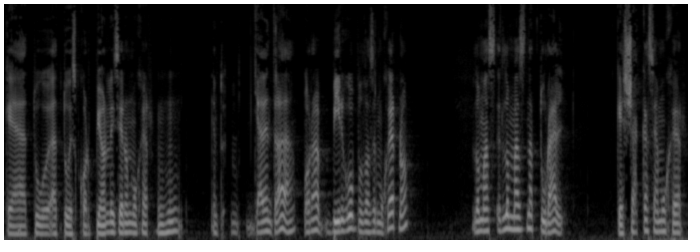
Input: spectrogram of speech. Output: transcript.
que a tu, a tu escorpión le hicieron mujer. Ya de entrada, ahora Virgo pues va a ser mujer, ¿no? Lo más, es lo más natural que Shaka sea mujer.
